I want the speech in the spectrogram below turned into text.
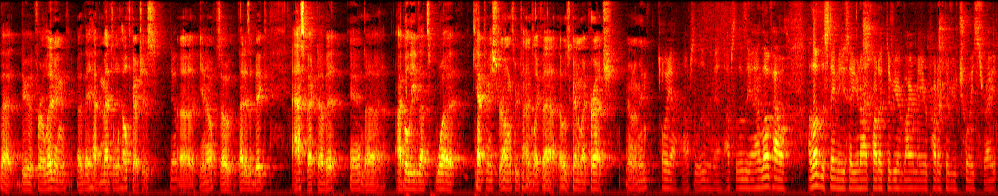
that do it for a living, uh, they have mental health coaches. Yep. Uh, you know, so that is a big aspect of it, and uh, I believe that's what kept me strong through times like that. That was kind of my crutch. You know what I mean? Oh yeah, absolutely, man, absolutely. And I love how, I love the statement you say. You're not a product of your environment. You're a product of your choice, right?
